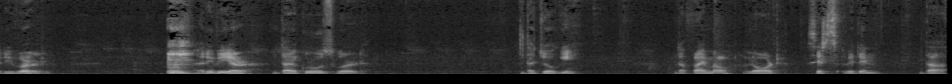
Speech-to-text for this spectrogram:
revere, revere the Guru's word. The yogi, the primal Lord, sits within the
